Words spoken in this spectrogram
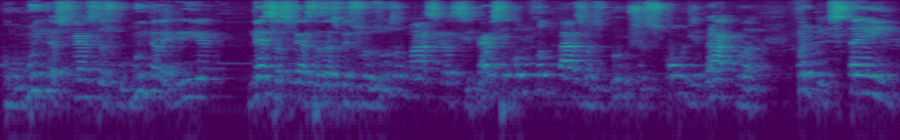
com muitas festas, com muita alegria. Nessas festas as pessoas usam máscaras, se vestem como fantasmas, bruxas, conde, Drácula, Frankenstein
